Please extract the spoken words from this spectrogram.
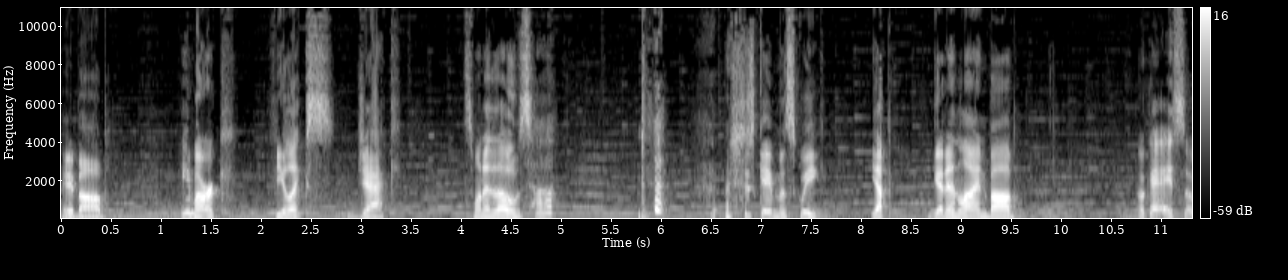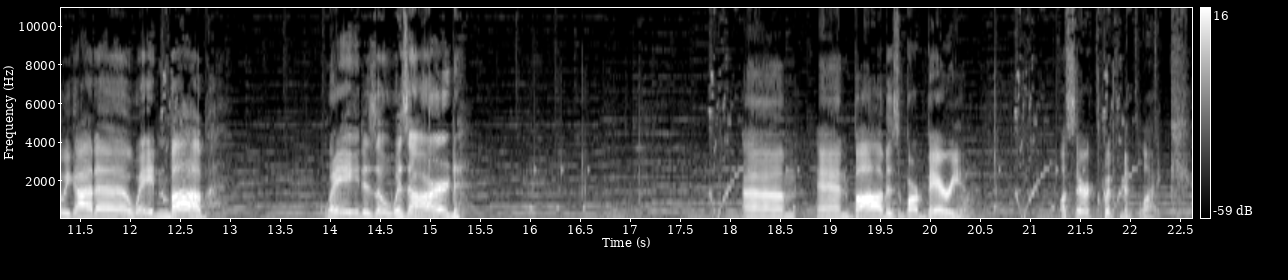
Hey, Bob. Hey, Mark. Felix. Jack. It's one of those, huh? I just gave him a squeak. Yep. Get in line, Bob. Okay, so we got uh, Wade and Bob. Wade is a wizard. Um, and Bob is a barbarian. What's their equipment like?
